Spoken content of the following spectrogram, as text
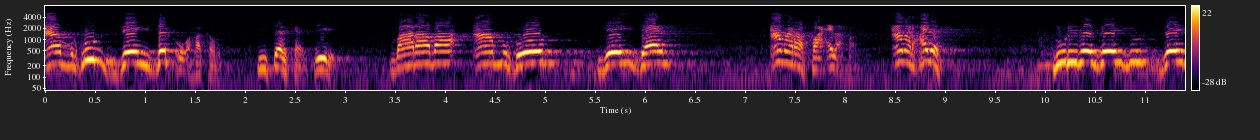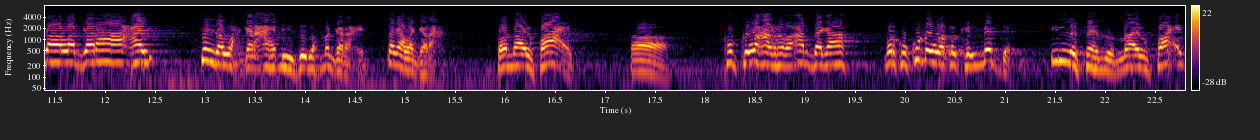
camrun zaydan uu ahaa kanu misaalkan fiiri. Daraba camrun zaydan. Camara faacil ahaa. Camar xadaf duriba zaydun zaydaa la garaacay. Zaydaa wax garaaca dhihi zayd wax ma garaacin. Isagaa la garaaca waa naayo faacil qofka waxaa la rabaa ardaygaa markuu ku dhawaaqo kelmadda in la fahmo naayo faacil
